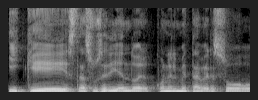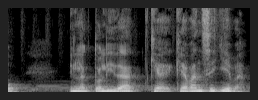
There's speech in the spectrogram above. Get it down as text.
¿Y qué está sucediendo con el metaverso en la actualidad? ¿Qué, avance lleva?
